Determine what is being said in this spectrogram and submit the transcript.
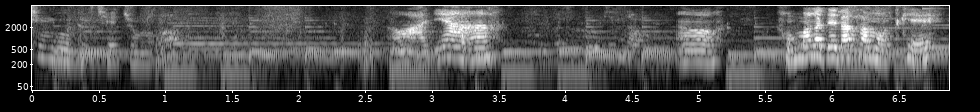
친구들 제중 어 아니야 어 엄마가 대답하면 어떡해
